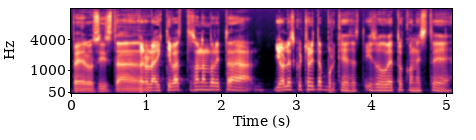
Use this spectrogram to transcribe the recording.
Pero sí está. Pero la adictiva está sonando ahorita... Yo la escucho ahorita porque hizo dueto con este...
